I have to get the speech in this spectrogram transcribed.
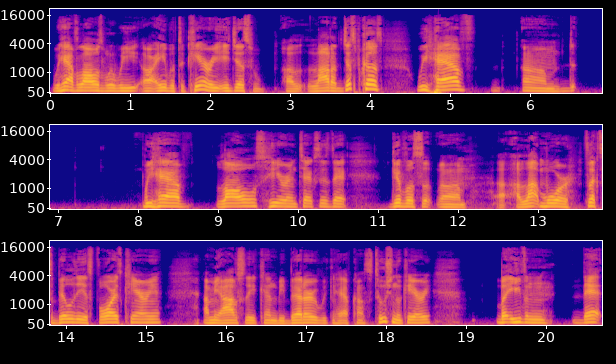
we have laws where we are able to carry. It just a lot of, just because we have um we have laws here in Texas that give us um a, a lot more flexibility as far as carrying. I mean, obviously it can be better. We can have constitutional carry, but even that,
